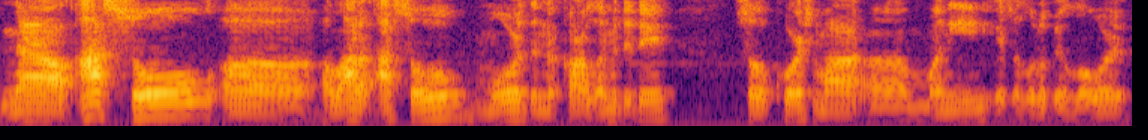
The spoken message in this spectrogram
Now I sold uh, a lot of I sold more than the car limited day, so of course my uh, money is a little bit lower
